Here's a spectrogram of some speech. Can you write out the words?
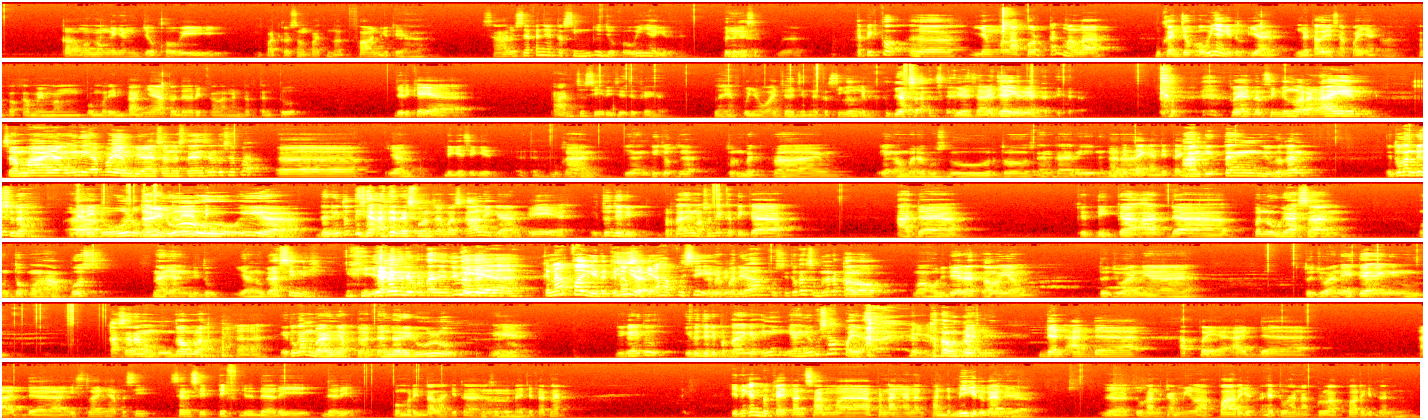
kalau ngomongin yang Jokowi 404 not found gitu ya. Seharusnya kan yang tersinggung tuh Jokowinya gitu kan. Bener gak Iya, sih? benar. tapi kok eh, yang melaporkan malah bukan Jokowinya gitu? Ya nggak tahu ya siapanya. Ah. apakah memang pemerintahnya atau dari kalangan tertentu? Jadi kayak rancu sih di situ kayak lah yang punya wajah aja nggak tersinggung gitu. Biasa aja. Biasa aja gitu ya. Kok kok yang tersinggung orang lain sama yang ini apa yang biasa nge-stencil tuh siapa? Eh yang digesik gitu bukan yang di Jogja turn back crime yang gambarnya Gus Dur terus NKRI negara anti tank anti tank anti tank juga kan itu kan dia sudah eh, Dari dulu kan dari dikritik. dulu iya. Dan itu tidak ada respon sama sekali kan. Iya. Itu jadi pertanyaan maksudnya ketika ada ketika ada penugasan untuk menghapus nah yang ditu yang nugasin nih ya kan jadi pertanyaan juga kan iya kenapa gitu kenapa Iya. dihapus sih kenapa gitu. dihapus itu kan sebenarnya kalau mau dideret kalau yang tujuannya tujuannya itu ya ingin kasarnya membungkam lah Heeh. itu kan banyak dan dari dulu gitu Iya. jika itu itu jadi pertanyaan ini yang nyuruh siapa ya Iya. Kalau dan dan ada apa ya ada ada istilahnya apa sih sensitif gitu dari dari pemerintah lah kita Hmm. sebut aja karena ini kan berkaitan sama penanganan pandemi gitu kan Iya. Eh, Tuhan kami lapar gitu eh Tuhan aku lapar gitu kan Hmm.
